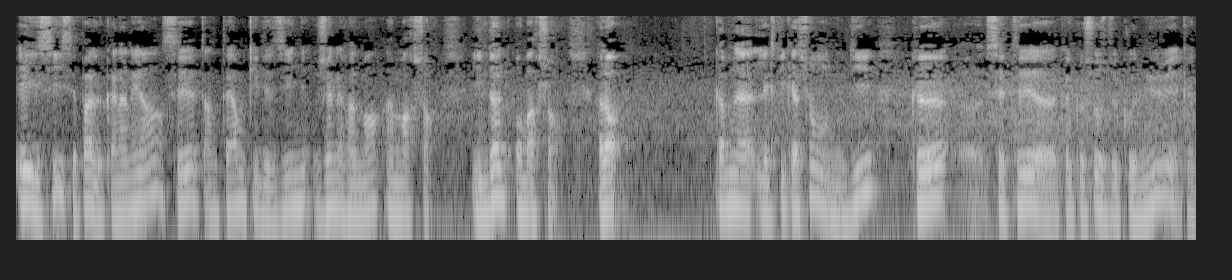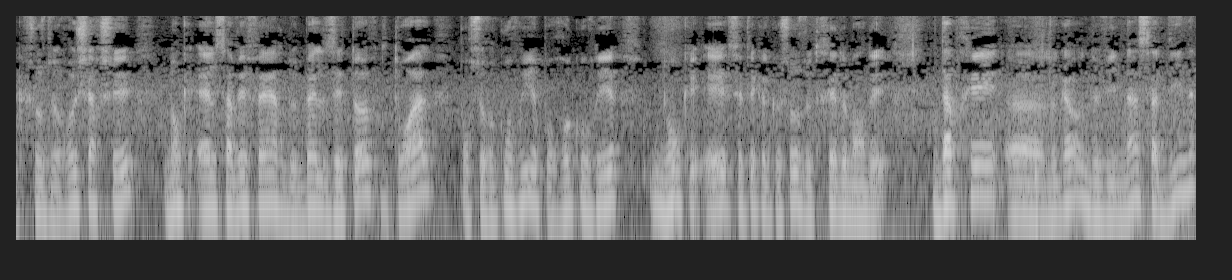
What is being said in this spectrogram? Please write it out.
et ici, c'est pas le cananéen, c'est un terme qui désigne généralement un marchand. Il donne au marchand. Alors, comme l'explication nous dit que euh, c'était euh, quelque chose de connu et quelque chose de recherché, donc elle savait faire de belles étoffes, de toiles pour se recouvrir, pour recouvrir, donc et c'était quelque chose de très demandé. D'après le Gaon de Vilna, Sadine,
